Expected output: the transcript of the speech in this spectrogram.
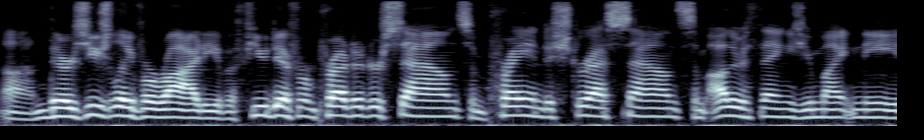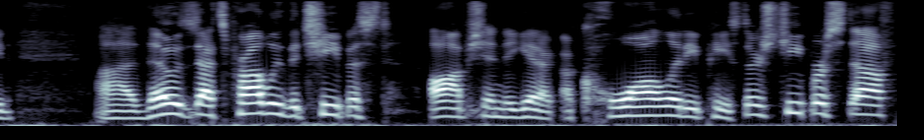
Um, there's usually a variety of a few different predator sounds, some prey and distress sounds, some other things you might need. Uh, those that's probably the cheapest option to get a, a quality piece. There's cheaper stuff.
